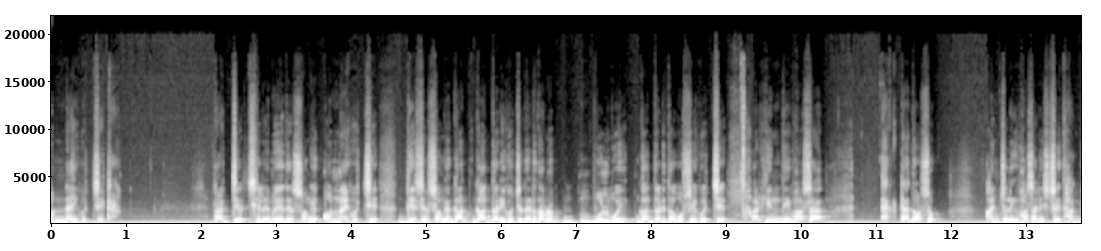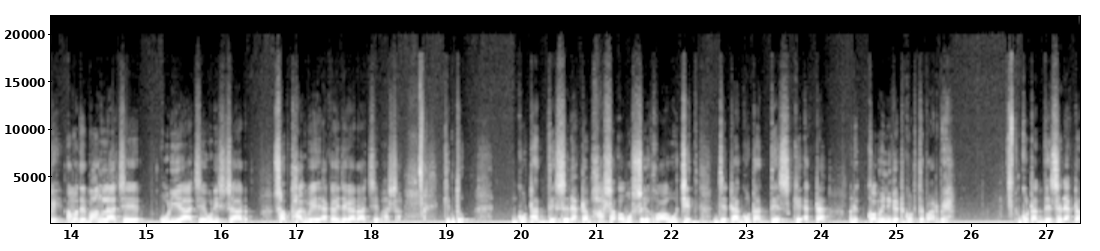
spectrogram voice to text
অন্যায় হচ্ছে এটা। রাজ্যের ছেলে মেয়েদের সঙ্গে অন্যায় হচ্ছে। দেশের সঙ্গে গাদ- গাদ্দারি হচ্ছে এটা তো আমরা বলবোই, গাদ্দারি তো অবশ্যই হচ্ছে। আর হিন্দি ভাষা, একটা দর্শক আঞ্চলিক ভাষা নিশ্চয়ই থাকবে। আমাদের বাংলা আছে উড়িয়া আছে, উড়িষ্যার সব থাকবে, এক এক জায়গার আছে ভাষা। কিন্তু গোটা দেশের একটা ভাষা অবশ্যই হওয়া উচিত, যেটা গোটা দেশকে একটা মানে কমিউনিকেট করতে পারবে। গোটা দেশের একটা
